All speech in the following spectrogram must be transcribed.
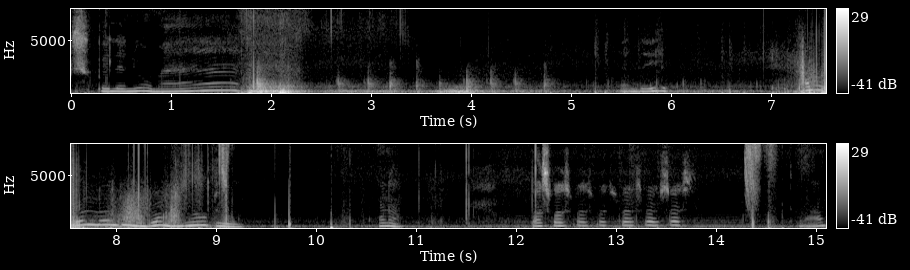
Şüpheleniyorum he. Ben değilim. Ama onun olduğunu ben biliyordum. Ana. Bas bas bas bas bas bas bas. Tamam.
